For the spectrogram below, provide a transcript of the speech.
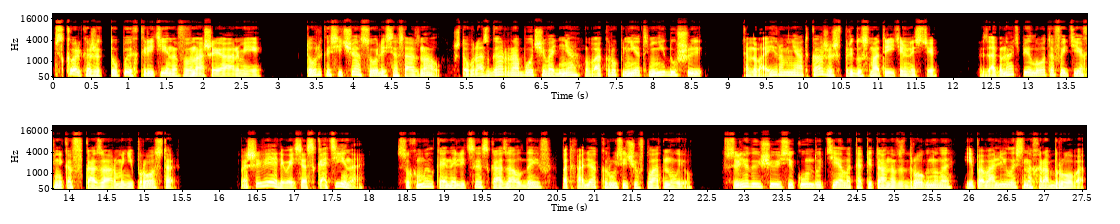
Сколько же тупых кретинов в нашей армии!» Только сейчас Олесь осознал, что в разгар рабочего дня вокруг нет ни души. Конвоирам не откажешь в предусмотрительности. Загнать пилотов и техников в казармы непросто. «Пошевеливайся, скотина!» С ухмылкой на лице сказал Дэйв, подходя к Русичу вплотную. В следующую секунду тело капитана вздрогнуло и повалилось на Храброва.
